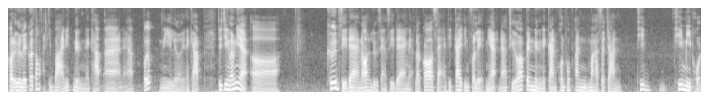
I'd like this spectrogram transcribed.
ก่อนอื่นเลยก็ต้องอธิบายนิดนึงนะครับอ่านะครับปุ๊บนี่เลยนะครับ จริงๆแล้วเนี่ยเอ่อคลื่นสีแดงเนาะหรือแสงสีแดงเนี่ยแล้วก็แสงที่ใกล้อินฟราเรดเนี้ยนะถือว่าเป็นหนึ่งในการค้นพบอันมหัศจรรย์ที่ที่มีผล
